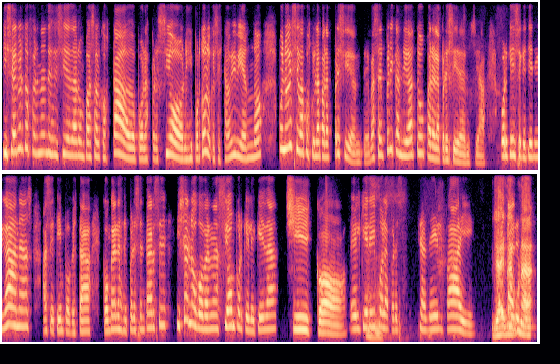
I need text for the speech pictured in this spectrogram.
Y si Alberto Fernández decide dar un paso al costado por las presiones y por todo lo que se está viviendo, bueno, él se va a postular para presidente, va a ser precandidato para la presidencia, porque dice que tiene ganas, hace tiempo que está con ganas de presentarse y ya no gobernación porque le queda chico. Él quiere ir por la presidencia del país. Ya en, alguna,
